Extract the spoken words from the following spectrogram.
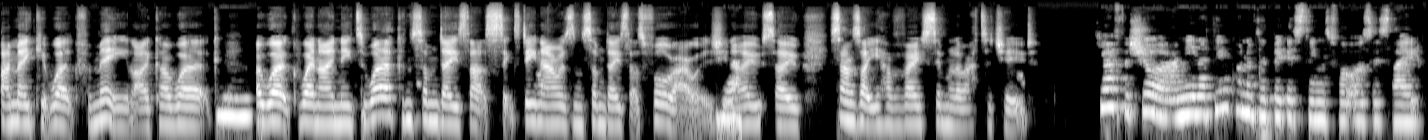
I make it work for me. Like I work Mm. I work when I need to work, and some days that's 16 hours, and some days that's four hours, you Yeah. know? So sounds like you have a very similar attitude. Yeah, for sure. I mean, I think one of the biggest things for us is like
